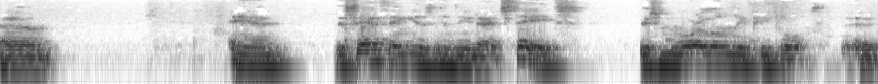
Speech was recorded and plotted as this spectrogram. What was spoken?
Um, and the sad thing is, in the United States, there's more lonely people, uh,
